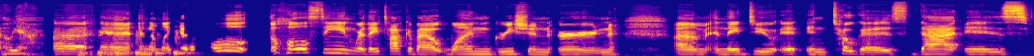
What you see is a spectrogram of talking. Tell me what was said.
Oh yeah, uh, and, and, I'm like, yeah, the whole the whole scene where they talk about one Grecian urn, um, and they do it in togas. That is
